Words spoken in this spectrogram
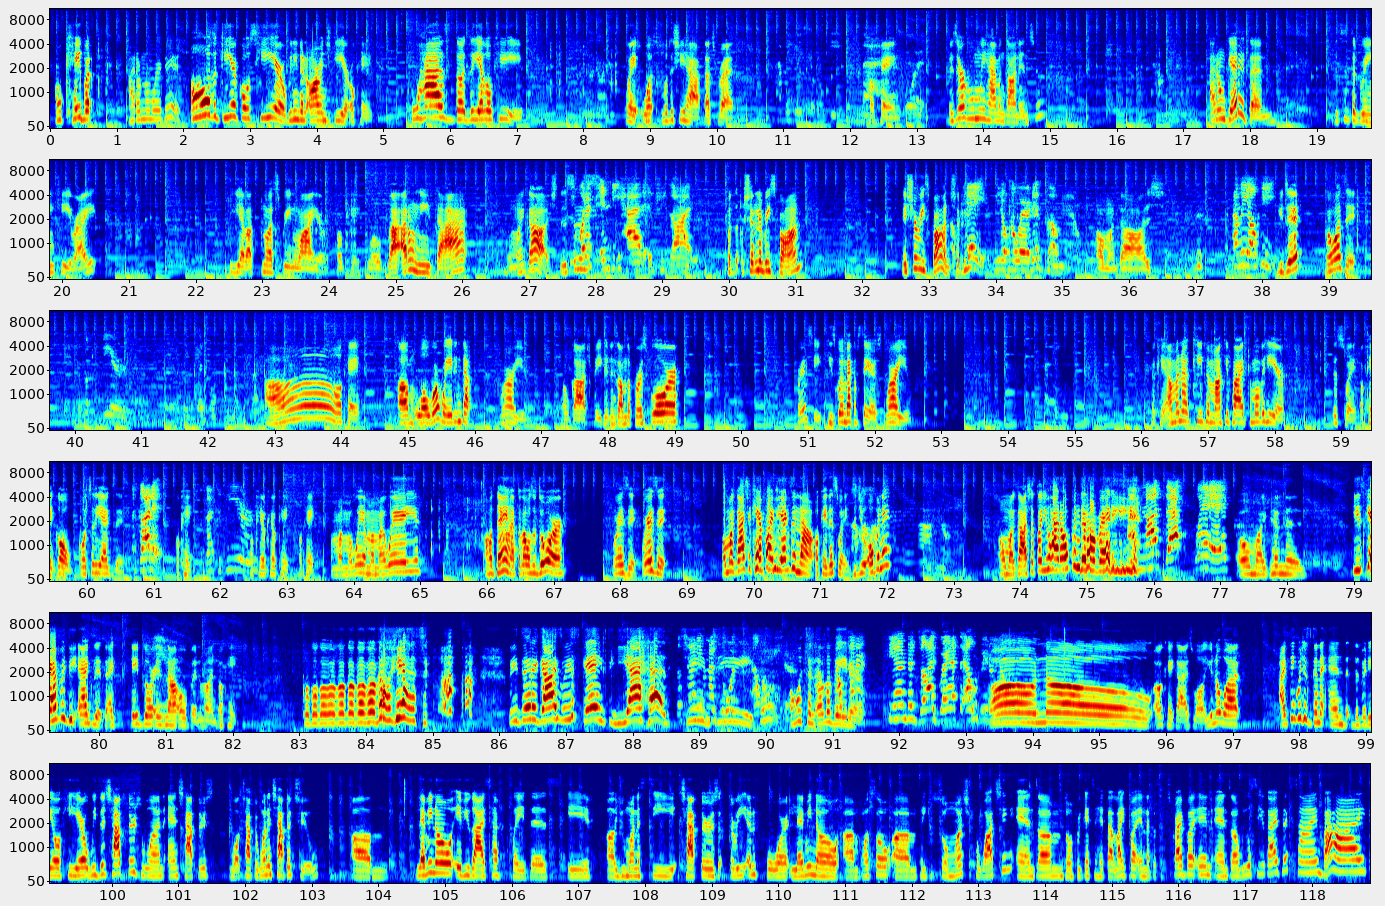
Okay, but I don't know where it is. Oh, the gear goes here. We need an orange gear. Okay. Who has the the yellow key? I don't know, I have Wait, what what does she have? That's red. I have a useless key. What's that? Okay. Is there a room we haven't gone into? I don't get it then. This is the green key, right? Yeah, that's not green wire. Okay, well that I don't need that. Oh my gosh, this so is. what if Indy had and she died? But th- shouldn't it respawn? It should respawn, shouldn't it? Okay, we don't know where it is though now. Oh my gosh. The yellow key. You did? Where was it? It looks weird. It's like a- Oh, okay. Um, well, we're waiting that. Where are you? Oh gosh, Bakon is on the first floor. Where is he? He's going back upstairs. Where are you? Okay, I'm gonna keep him occupied. Come over here. This way. Okay, go. Go to the exit. I got it. Okay. I got the gear. Okay, okay, okay, okay. I'm on my way. I'm on my way. Oh dang! I thought that was a door. Where is it? Where is it? Oh my gosh! I can't find the exit now. Okay, this way. Did you open it? Uh, no. Oh my gosh! I thought you had opened it already. I'm not that quick. Oh my goodness. He's camping the exit. The escape door is now open. Run. Okay. Go, go, go, go, go, go, go, go, go. Yes. we did it, guys. We escaped. Yes. GG. Oh, it's an elevator. Panda died right at the elevator. Oh, no. Okay, guys. Well, you know what? I think we're just going to end the video here. We did chapters 1 and chapters, well, chapter 1 and chapter 2. Um, let me know if you guys have played this. If uh, you want to see chapters three and four, let me know. Um, also, um, thank you so much for watching. And um, don't forget to hit that like button and the subscribe button. And uh, we will see you guys next time. Bye.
